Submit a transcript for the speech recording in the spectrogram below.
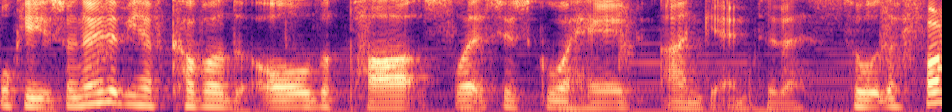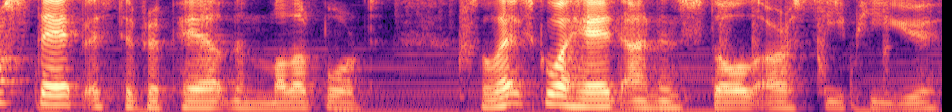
Okay, so now that we have covered all the parts, let's just go ahead and get into this. So the first step is to prepare the motherboard. So let's go ahead and install our CPU.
